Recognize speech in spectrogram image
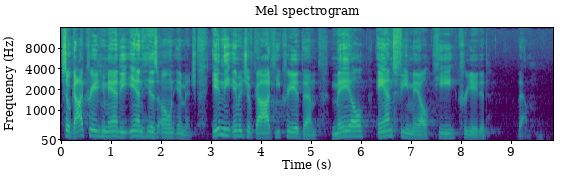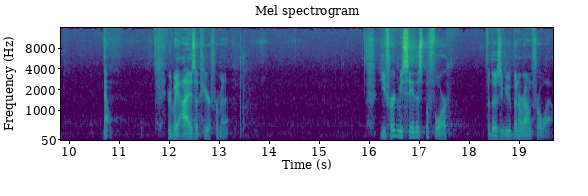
So God created humanity in his own image. In the image of God, he created them. Male and female, he created them. Now, everybody, eyes up here for a minute. You've heard me say this before, for those of you who've been around for a while.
